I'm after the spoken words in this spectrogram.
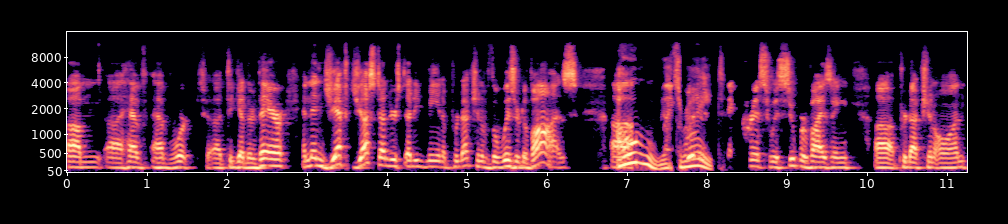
um, uh, have have worked uh, together there. And then Jeff just understudied me in a production of The Wizard of Oz. Uh, oh, that's right. That Chris was supervising uh, production on,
